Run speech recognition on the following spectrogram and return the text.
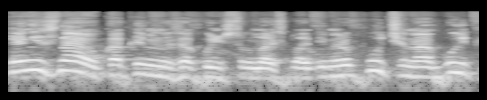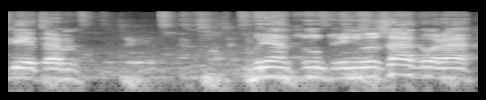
Я не знаю, как именно закончится власть Владимира Путина, будет ли это вариант внутреннего заговора,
